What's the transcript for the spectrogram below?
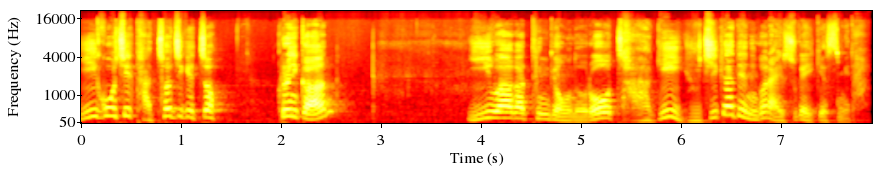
이곳이 닫혀지겠죠. 그러니까 이와 같은 경로로 자기 유지가 되는 걸 알 수가 있겠습니다.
